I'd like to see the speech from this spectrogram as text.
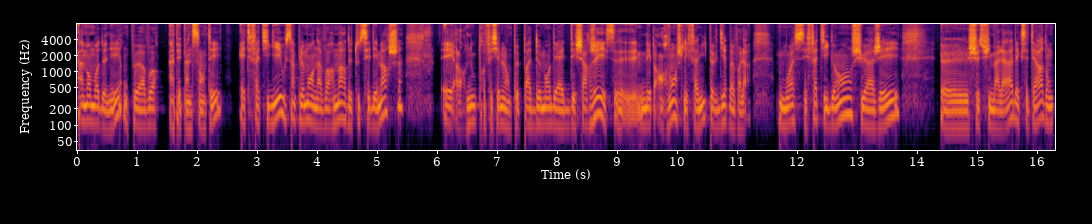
à un moment donné, on peut avoir un pépin de santé, être fatigué ou simplement en avoir marre de toutes ces démarches. Et alors nous, professionnels, on peut pas demander à être déchargé, mais en revanche, les familles peuvent dire, ben voilà, moi c'est fatigant, je suis âgé, euh, je suis malade, etc. Donc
